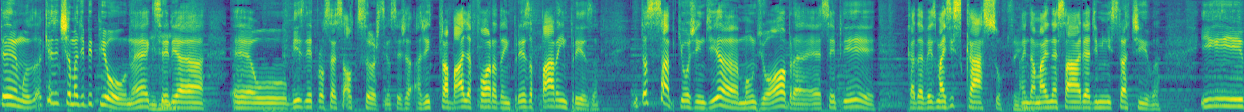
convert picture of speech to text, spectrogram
Temos. Aqui a gente chama de BPO, né? Que uhum. seria é, o Business Process Outsourcing, ou seja, a gente trabalha fora da empresa para a empresa. Então você sabe que hoje em dia a mão de obra é sempre cada vez mais escasso, Sim. ainda mais nessa área administrativa. E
